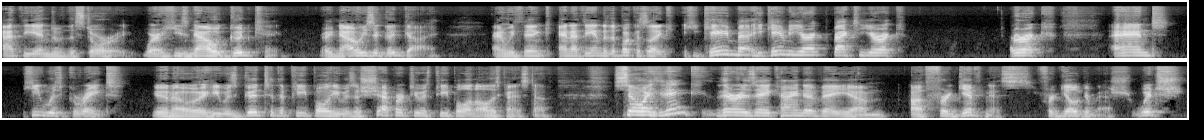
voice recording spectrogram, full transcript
at the end of the story where he's now a good king, right? Now he's a good guy. And we think, and at the end of the book, it's like he came back, he came to Uruk, back to Uruk, Uruk, and he was great. You know, he was good to the people, he was a shepherd to his people, and all this kind of stuff. So I think there is a kind of a um, uh, forgiveness for Gilgamesh, which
